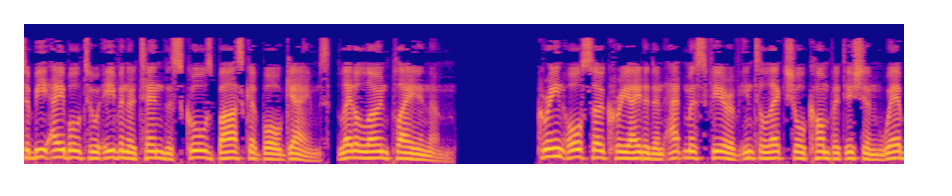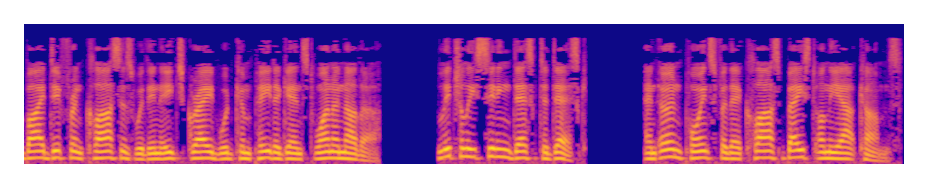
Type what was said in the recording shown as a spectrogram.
to be able to even attend the school's basketball games, let alone play in them. Green also created an atmosphere of intellectual competition whereby different classes within each grade would compete against one another—literally sitting desk to desk—and earn points for their class based on the outcomes.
